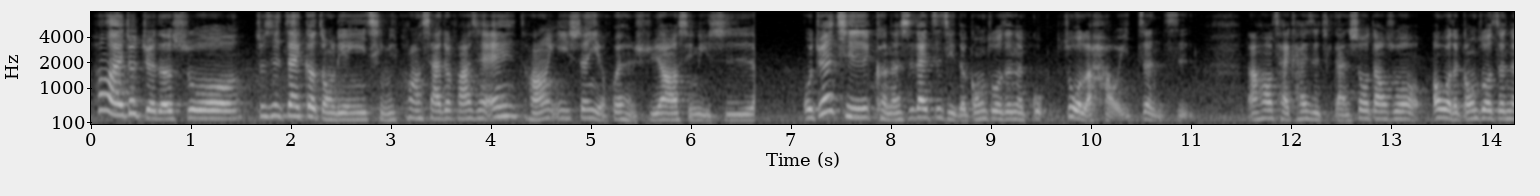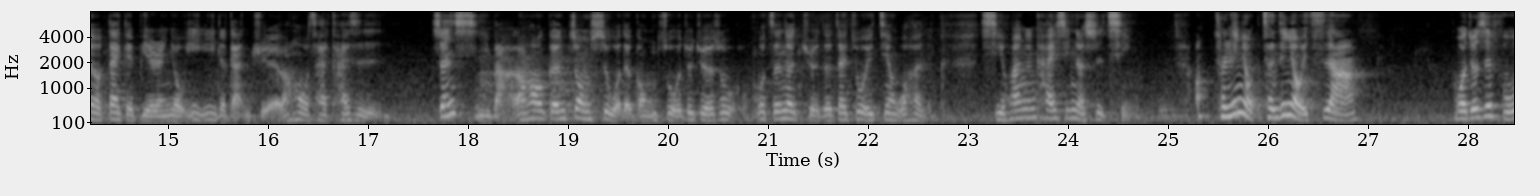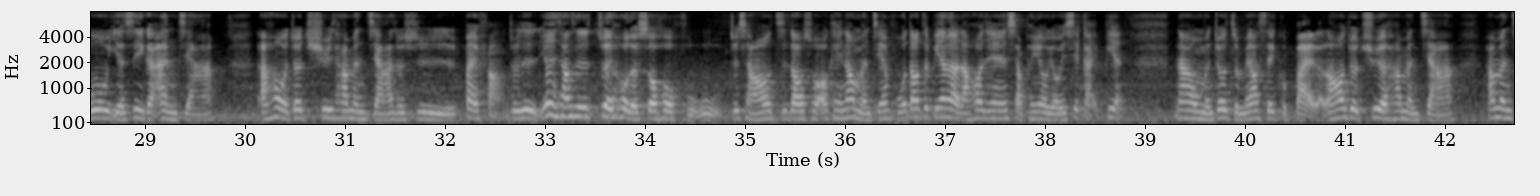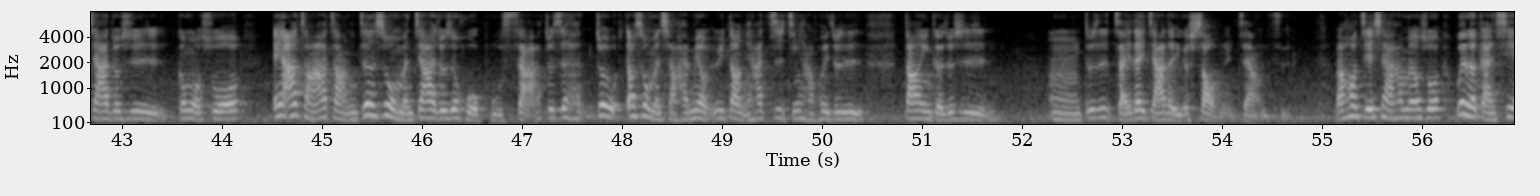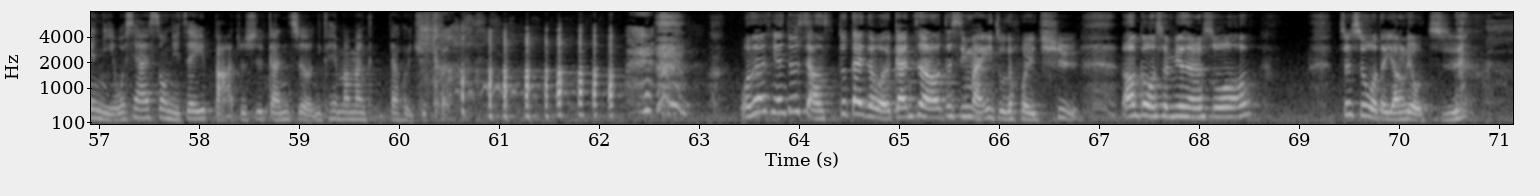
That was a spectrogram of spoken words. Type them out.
后来就觉得说，就是在各种联谊情况下，就发现，哎，好像医生也会很需要心理师。我觉得其实可能是在自己的工作真的过做了好一阵子，然后才开始感受到说，哦，我的工作真的有带给别人有意义的感觉，然后我才开始珍惜吧，然后跟重视我的工作，就觉得说我真的觉得在做一件我很喜欢跟开心的事情。哦，曾经有曾经有一次啊，我就是服务也是一个案家，然后我就去他们家，就是拜访，就是有点像是最后的售后服务，就想要知道说，OK，那我们今天服务到这边了，然后今天小朋友有一些改变，那我们就准备要 say goodbye 了，然后就去了他们家，他们家就是跟我说，哎，阿长阿长，你真的是我们家的就是活菩萨，就是很就要是我们小孩没有遇到你，他至今还会就是当一个就是嗯，就是宅在家的一个少女这样子。然后接下来他们又说，为了感谢你，我现在送你这一把就是甘蔗，你可以慢慢带回去啃。我那天就想，就带着我的甘蔗，然后就心满意足的回去，然后跟我身边的人说，这是我的杨柳枝。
